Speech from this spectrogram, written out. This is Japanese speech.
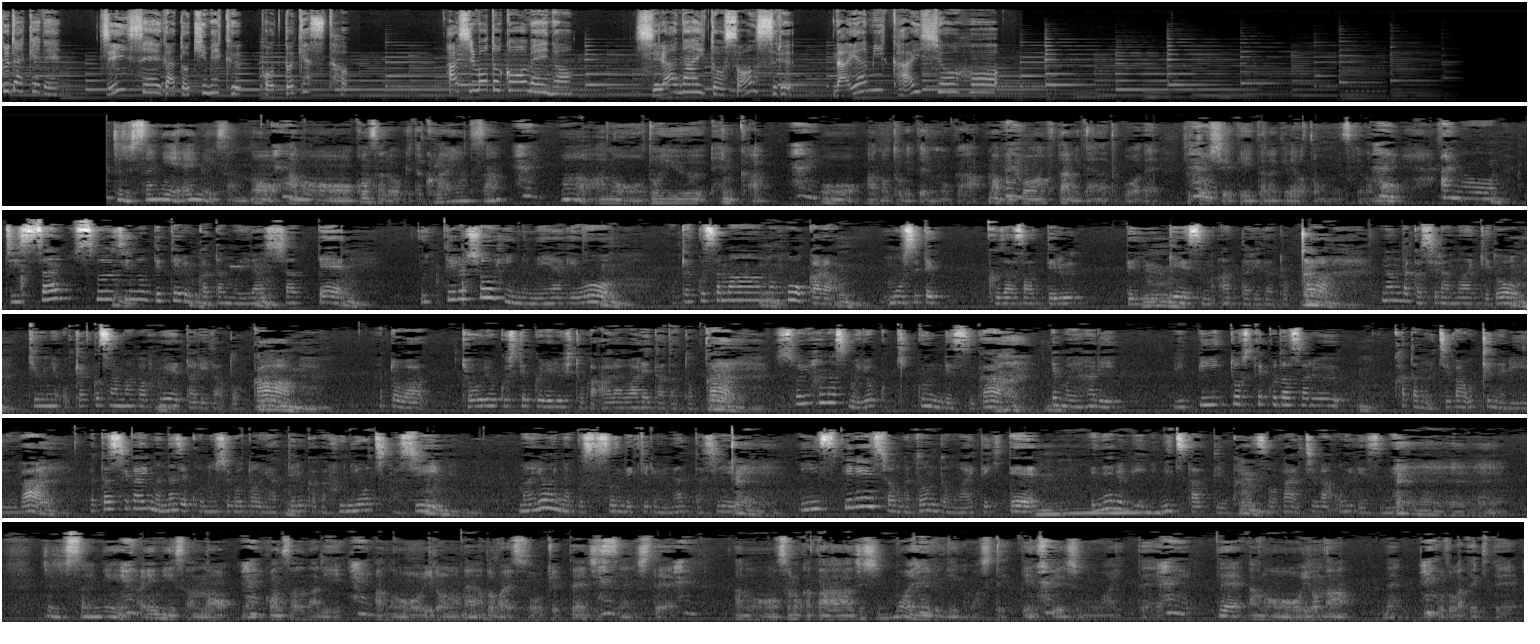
聞くだけで人生がときめくポッドキャスト。橋本孔明の「知らないと損する悩み解消法」じゃあ実際にエイミーさんの,、あのコンサルを受けたクライアントさんは、あのどういう変化を、あの遂げてるのか、まあ、ビフォーアフターみたいなところでちょっと教えていただければと思うんですけども、はい、あの、実際の数字の出てる方もいらっしゃって、売ってる商品の値上げをお客様の方から申してくださってるっていうケースもあったりだとか、なんだか知らないけど、急にお客様が増えたりだとか、あとは協力してくれる人が現れただとか、そういう話もよく聞くんですが、はい。でもやはりリピートしてくださる方の一番大きな理由は、え私が今なぜこの仕事をやってるかが腑に落ちたし、迷いなく進んでいけるようになったし、インスピレーションがどんどん湧いてきて、エネルギーに満ちたっていう感想が一番多いですね。じゃあ実際にエイミーさんの、ねはい。コンサルなり、はい。あのいろんなねアドバイスを受けて実践して、あのその方自身もエネルギーが増していってインスピレーションも湧いて、はい。であのいろんなねい。いことができて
